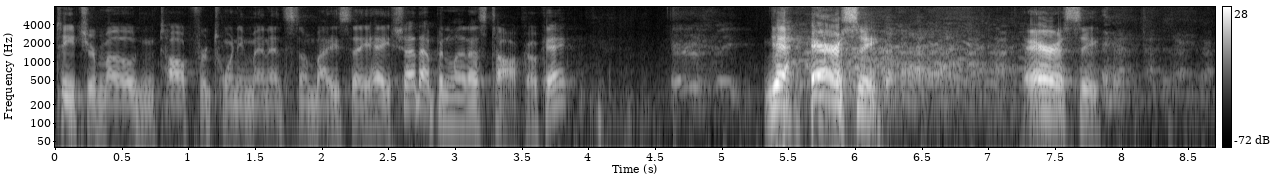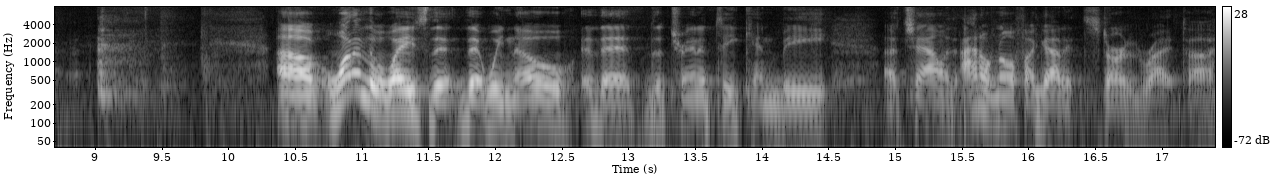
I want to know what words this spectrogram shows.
teacher mode and talk for 20 minutes, somebody say, hey, shut up and let us talk, okay? Heresy. Yeah, heresy. heresy. Uh, one of the ways that, that we know that the Trinity can be a challenge, I don't know if I got it started right, Ty.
